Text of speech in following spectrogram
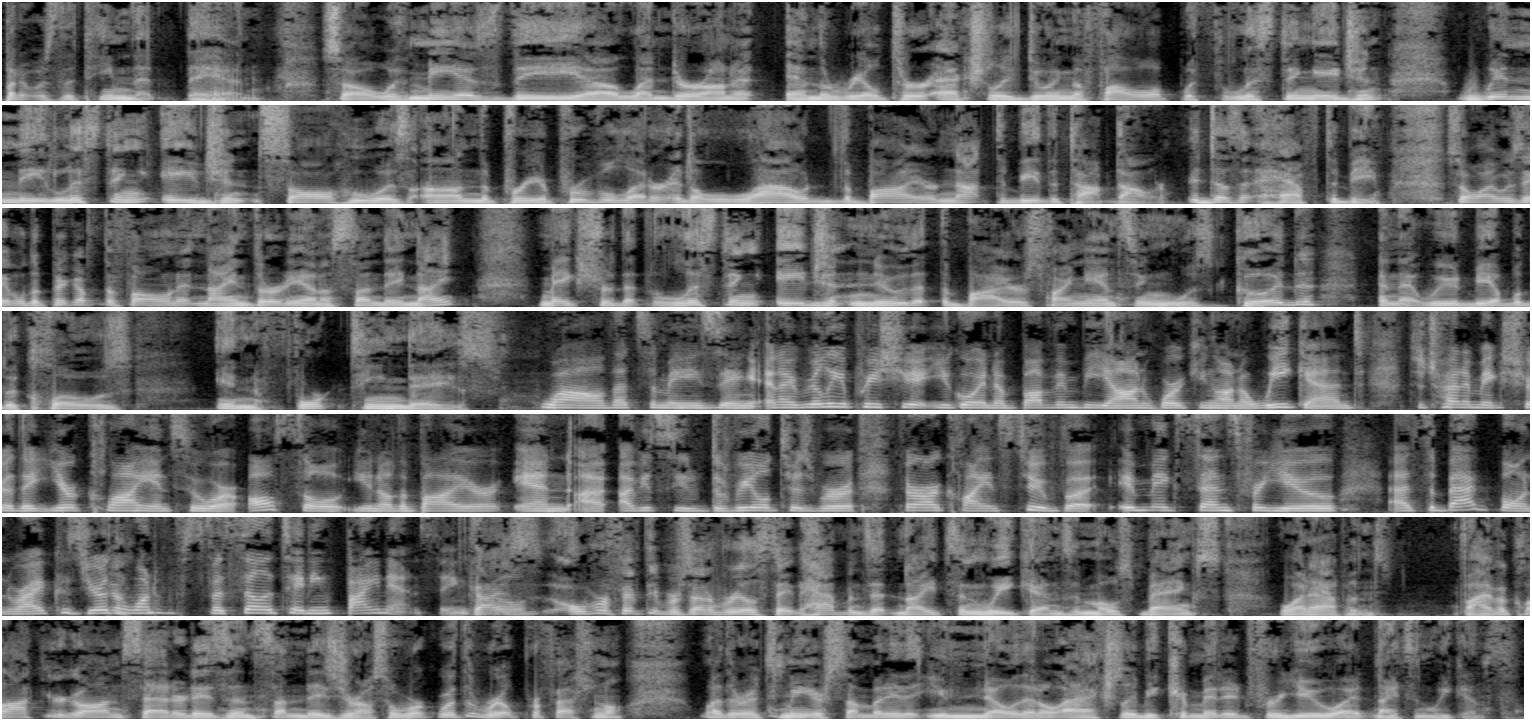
but it was the team that they had. So with me as the uh, lender on it and the realtor actually doing the follow up with the listing agent, when the listing agent saw who was on the pre-approval letter, it allowed the buyer not to be the top dollar. It doesn't have to be. So I was able to pick up the phone at 9:30 on a Sunday night, make sure that the listing agent knew that the buyer's financing was good and that we would be able to close in 14 days. Wow, that's amazing. And I really appreciate you going above and beyond working on a weekend to try to make sure that your clients who are also, you know, the buyer and uh, obviously the realtors were, there are clients too, but it makes sense for you as the backbone, right? Because you're the one who's facilitating financing. Guys, So, over 50% of real estate happens at nights and weekends. In most banks, what happens? Five o'clock, you're gone. Saturdays and Sundays, you're also work with a real professional, whether it's me or somebody that you know that'll actually be committed for you at nights and weekends.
